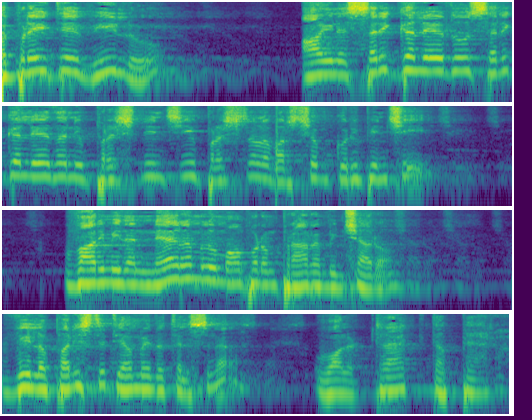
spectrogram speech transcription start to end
ఎప్పుడైతే వీళ్ళు ఆయన సరిగ్గా లేదు సరిగ్గా లేదని ప్రశ్నించి ప్రశ్నల వర్షం కురిపించి వారి మీద నేరములు మోపడం ప్రారంభించారో వీళ్ళ పరిస్థితి ఏమైందో తెలిసిన వాళ్ళు ట్రాక్ తప్పారు.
